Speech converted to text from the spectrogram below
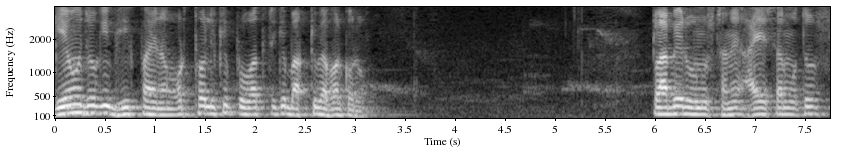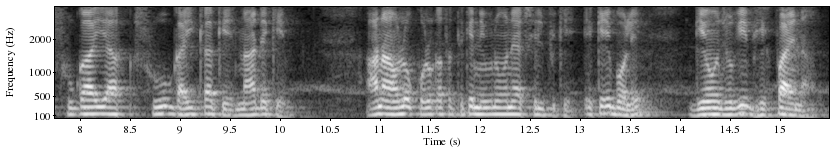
গেয় যোগী ভিক পায় না, অর্থ লিখে প্রবাদটিকে বাক্যে ব্যবহার করো। ক্লাবের অনুষ্ঠানে আয়েসার মতো সুগাইয়া, সুগায়িকাকে না ডেকে আনা হলো কলকাতা থেকে নিম্নমানের এক শিল্পীকে। একেই বলে গেয় যোগী ভিক পায় না।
